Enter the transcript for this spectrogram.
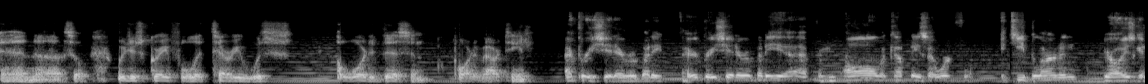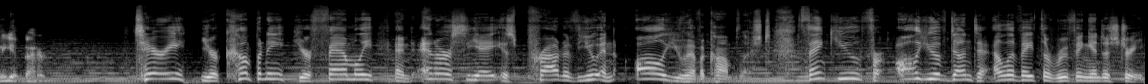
and uh, so we're just grateful that Terry was awarded this and part of our team. I appreciate everybody. I appreciate everybody uh, from all the companies I work for. You keep learning, you're always going to get better. Terry, your company, your family, and NRCA is proud of you and all you have accomplished. Thank you for all you have done to elevate the roofing industry.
